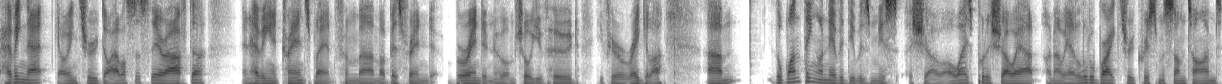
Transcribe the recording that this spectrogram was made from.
having that, going through dialysis thereafter, and having a transplant from uh, my best friend Brendan, who I'm sure you've heard if you're a regular. Um, the one thing I never did was miss a show. I always put a show out. I know we had a little break through Christmas sometimes,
